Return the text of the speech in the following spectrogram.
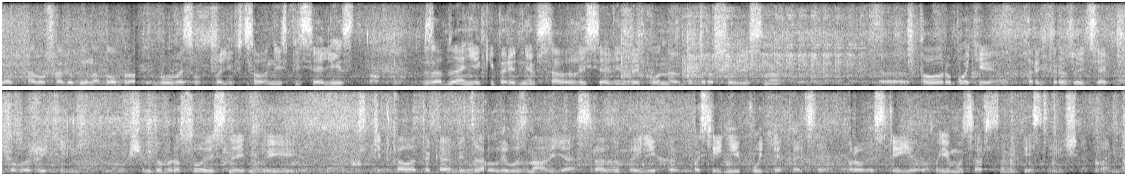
як хороша людина, добра. Був висококваліфікований спеціаліст. Завдання, які перед ним ставилися, він виконав добросовісно. Е, По роботі характеризується як положительно. Ну, в общем, добросовісний. Ну і спіткала така біда. Коли узнав, я одразу приїхав. Останній путь, яка це провести його. Йому царство небесне, вічна пам'ять.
